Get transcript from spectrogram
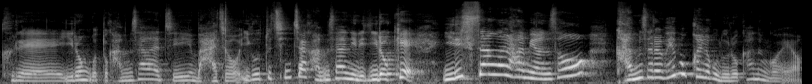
그래 이런 것도 감사하지 맞아. 이것도 진짜 감사한 일이지. 이렇게 일상을 하면서 감사를 회복하려고 노력하는 거예요.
